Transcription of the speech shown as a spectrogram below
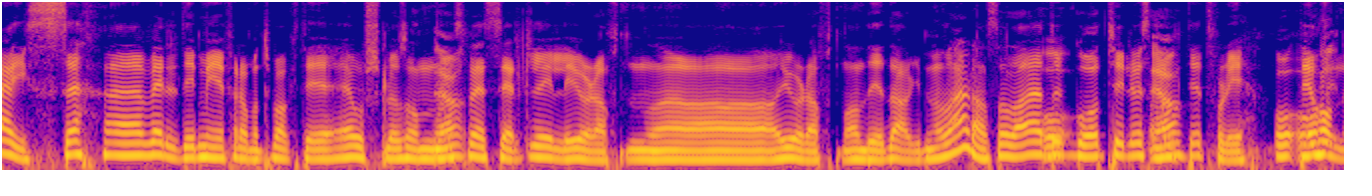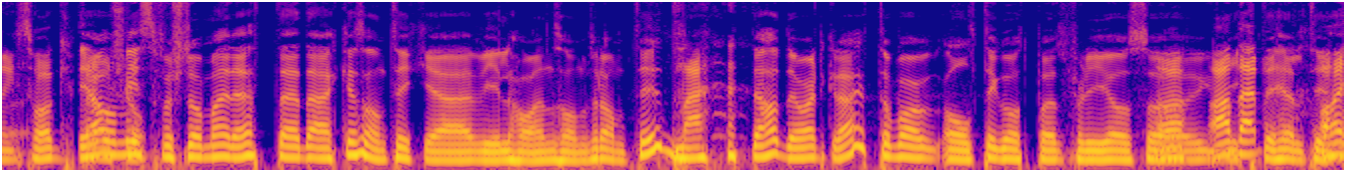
reise uh, veldig mye fram og tilbake til Oslo, sånn Ja. spesielt lille julaften og julaften og de dagene der. Da. Så da, det Og- går tydeligvis ja. alltid et fly Og- til Honningsvåg Ja, og misforstå meg rett, det det er ikke sånn at jeg ikke vil ha en sånn framtid. Det hadde jo vært greit å bare alltid gått på et fly, og så Ja, gikk der- det hele tiden. Oi,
